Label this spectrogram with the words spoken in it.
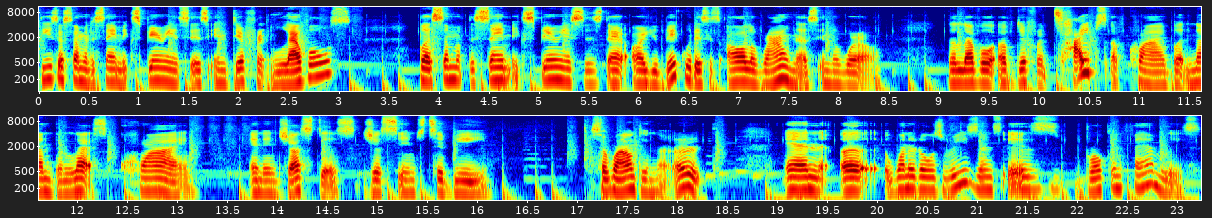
these are some of the same experiences in different levels but some of the same experiences that are ubiquitous is all around us in the world. The level of different types of crime, but nonetheless, crime and injustice just seems to be surrounding the earth. And uh, one of those reasons is broken families.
